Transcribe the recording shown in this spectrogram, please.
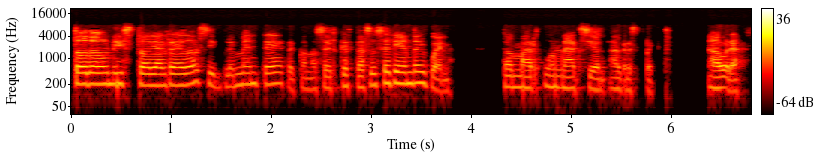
toda una historia alrededor, simplemente reconocer que está sucediendo y bueno, tomar una acción al respecto. Ahora,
